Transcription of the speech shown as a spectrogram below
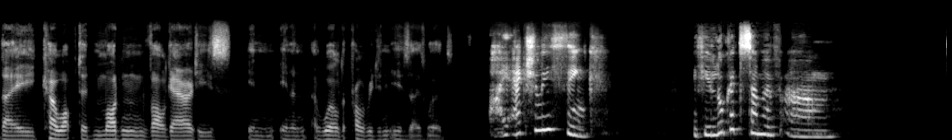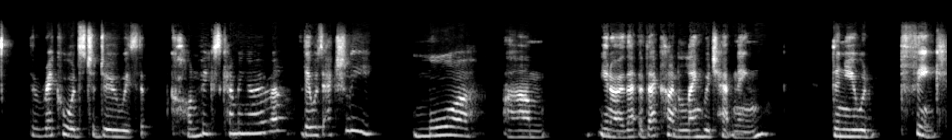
they co-opted modern vulgarities in in a world that probably didn't use those words. I actually think if you look at some of um, the records to do with the convicts coming over, there was actually more, um, you know, that that kind of language happening than you would think.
